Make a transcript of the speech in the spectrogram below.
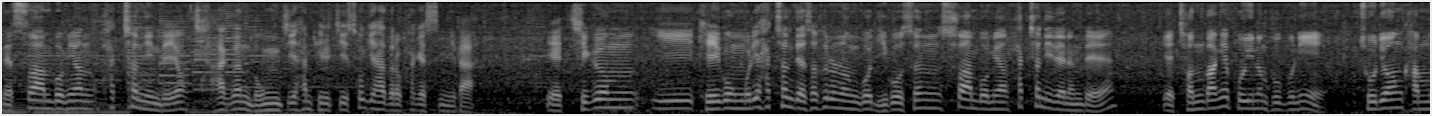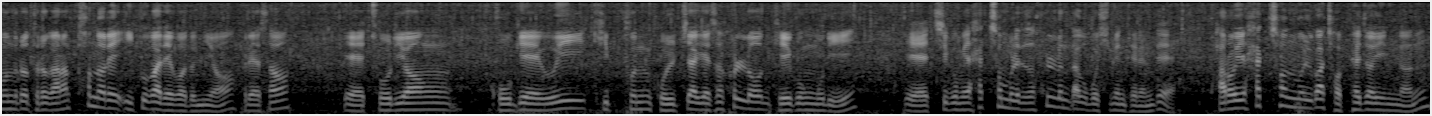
네, 수안 보면 화천인데요. 작은 농지 한 필지 소개하도록 하겠습니다. 예, 지금 이 계곡물이 하천돼서 흐르는 곳 이곳은 수안 보면 화천이 되는데 예, 전방에 보이는 부분이 조령 관문으로 들어가는 터널의 입구가 되거든요. 그래서 예, 조령 고개의 깊은 골짜기에서 흘러온 계곡물이 예, 지금의 하천물에 대해서 흐른다고 보시면 되는데 바로 이 하천물과 접해져 있는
